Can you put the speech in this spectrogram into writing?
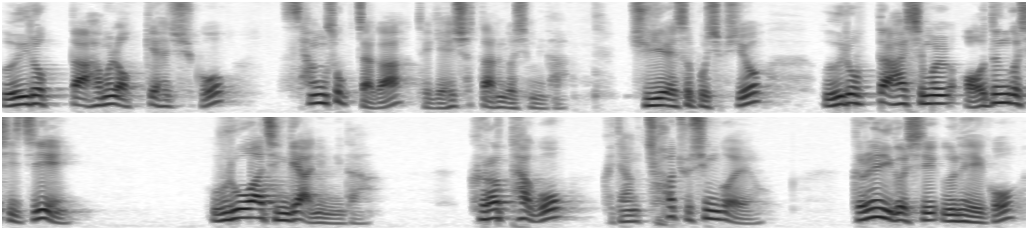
의롭다함을 얻게 해주시고 상속자가 되게 해주셨다는 것입니다. 주의해서 보십시오. 의롭다 하심을 얻은 것이지 의로워진 게 아닙니다. 그렇다고 그냥 쳐주신 거예요. 그러니 이것이 은혜이고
